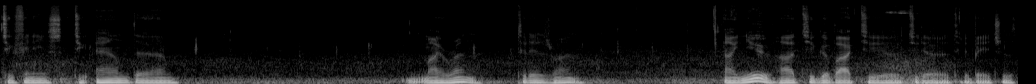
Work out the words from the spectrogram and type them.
to finish to end um, my run today's run. I knew had to go back to to the to the beaches,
